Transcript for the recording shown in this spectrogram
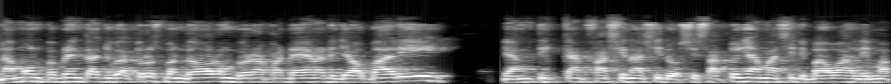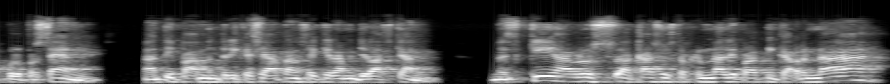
Namun pemerintah juga terus mendorong beberapa daerah di Jawa Bali yang tingkat vaksinasi dosis satunya masih di bawah 50 persen. Nanti Pak Menteri Kesehatan saya kira menjelaskan. Meski harus eh, kasus terkendali pada tingkat rendah,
